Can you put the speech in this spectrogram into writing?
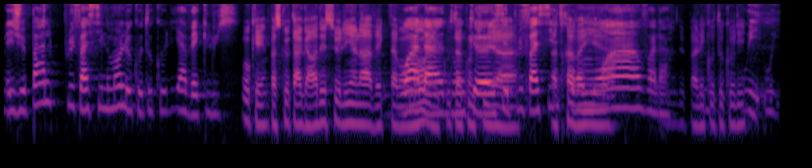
mais je parle plus facilement le kotokoli avec lui. Ok, parce que tu as gardé ce lien-là avec ta maman. Voilà, donc euh, c'est plus facile pour moi. Voilà. De parler kotokoli. Oui, oui.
